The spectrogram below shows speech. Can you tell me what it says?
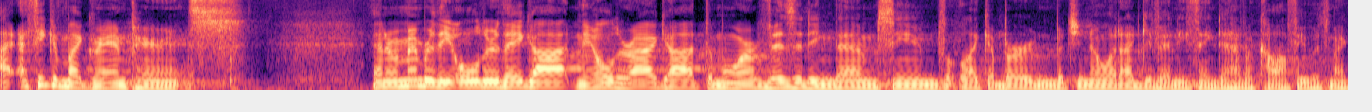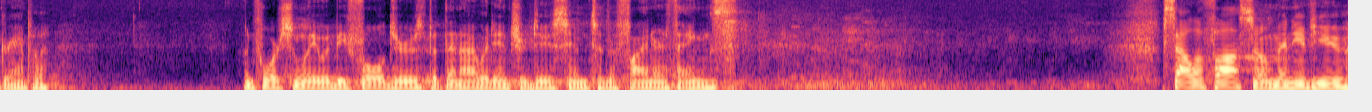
I, I think of my grandparents. And I remember the older they got and the older I got, the more visiting them seemed like a burden. But you know what? I'd give anything to have a coffee with my grandpa. Unfortunately, it would be Folgers, but then I would introduce him to the finer things. Salafaso, many of you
